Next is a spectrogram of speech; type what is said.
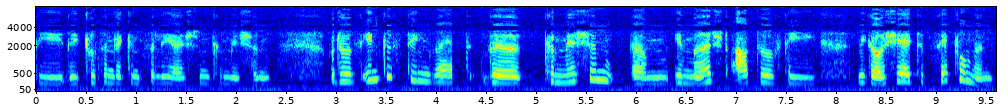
the, the Truth and Reconciliation Commission. But it was interesting that the commission um, emerged out of the negotiated settlement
